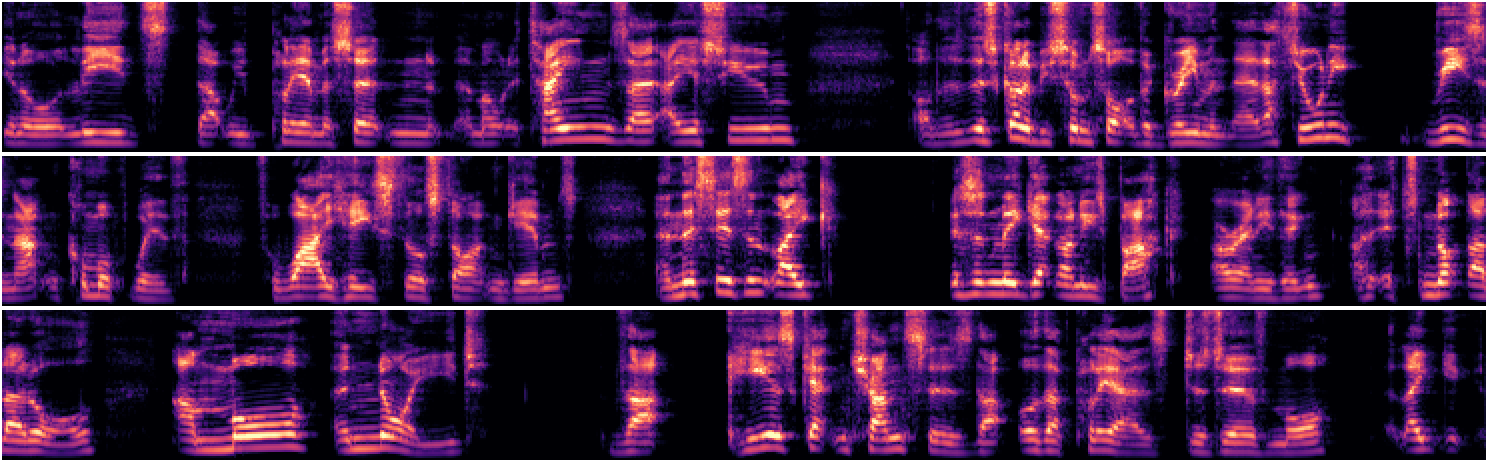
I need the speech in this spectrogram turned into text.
you know, Leeds that we'd play him a certain amount of times, I, I assume. Oh, or there's got to be some sort of agreement there. That's the only reason I can come up with for why he's still starting games. And this isn't like, this isn't me getting on his back or anything. Uh, It's not that at all. I'm more annoyed that he is getting chances that other players deserve more. Like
